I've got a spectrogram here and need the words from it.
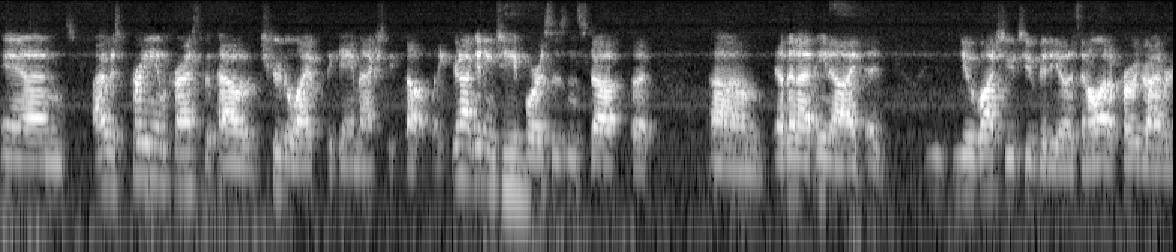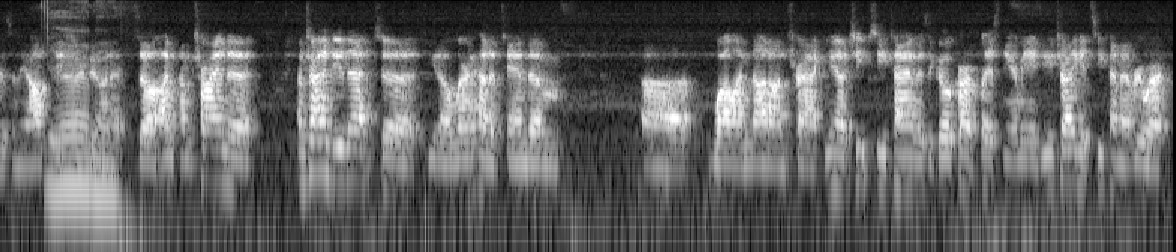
and I was pretty impressed with how true to life the game actually felt. Like you're not getting G forces and stuff, but um, and then I, you know, I, I you watch YouTube videos and a lot of pro drivers in the off season Yeah, are doing man. it. So I'm, I'm trying to I'm trying to do that to you know learn how to tandem uh, while I'm not on track. You know, cheap seat time is a go kart place near me. You try to get seat time everywhere,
